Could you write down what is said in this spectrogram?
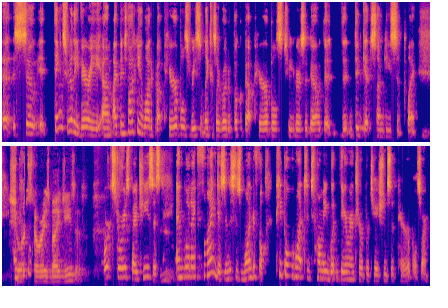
Uh, so it, things really vary. Um, I've been talking a lot about parables recently because I wrote a book about parables two years ago that, that did get some decent play. Short people- stories by Jesus. Short stories by Jesus. And what I find is, and this is wonderful, people want to tell me what their interpretations of parables are.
